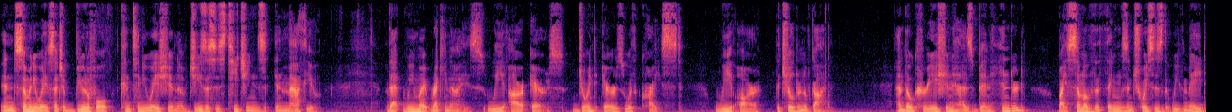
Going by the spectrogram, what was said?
in so many ways, such a beautiful continuation of Jesus' teachings in Matthew that we might recognize we are heirs, joint heirs with Christ. We are the children of God. And though creation has been hindered by some of the things and choices that we've made,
